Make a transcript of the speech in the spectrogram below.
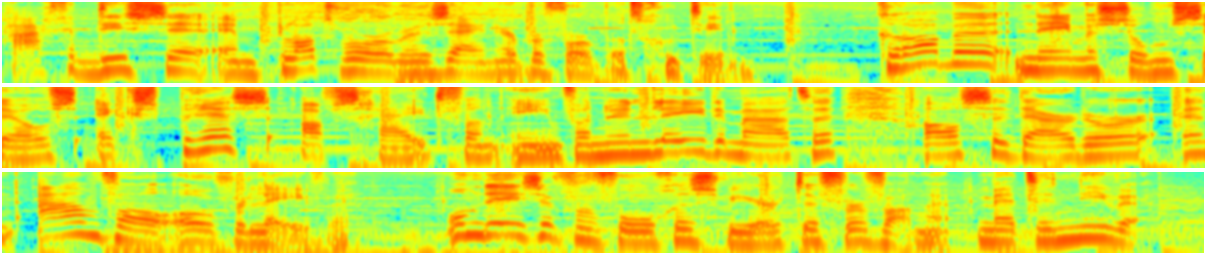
Hagedissen en platwormen zijn er bijvoorbeeld goed in. Krabben nemen soms zelfs expres afscheid van een van hun ledematen als ze daardoor een aanval overleven, om deze vervolgens weer te vervangen met een nieuwe.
